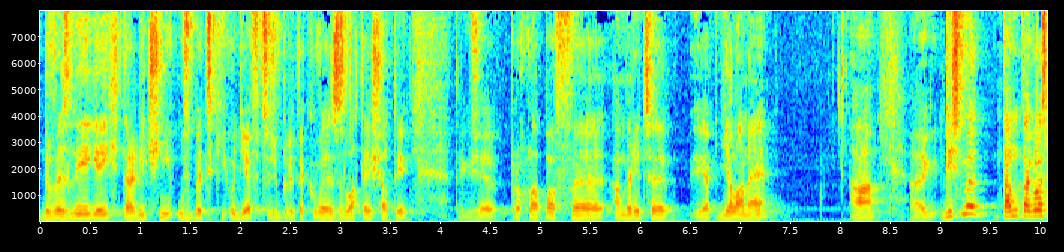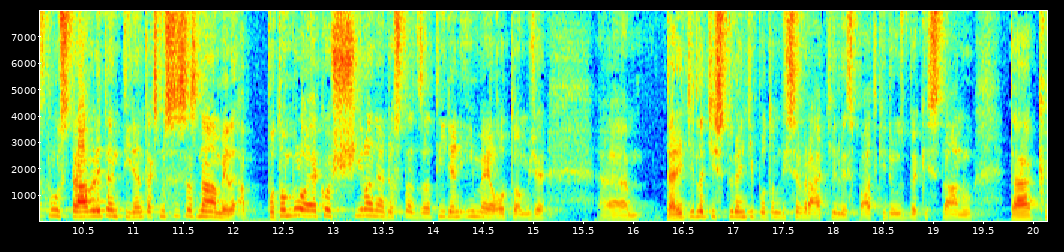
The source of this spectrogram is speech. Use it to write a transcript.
dovezli jejich tradiční uzbecký oděv, což byly takové zlaté šaty, takže pro chlapa v Americe jak dělané. A když jsme tam takhle spolu strávili ten týden, tak jsme se seznámili a potom bylo jako šílené dostat za týden e-mail o tom, že tady tihle studenti potom, když se vrátili zpátky do Uzbekistánu, tak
